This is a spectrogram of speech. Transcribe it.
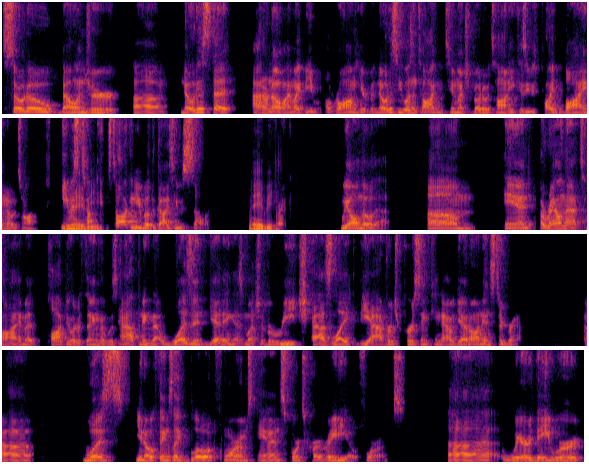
Soto, Bellinger. Um, notice that I don't know. I might be wrong here, but notice he wasn't talking too much about Ohtani because he was probably buying Ohtani. He was Maybe. he was talking to you about the guys he was selling. Maybe. Right. We all know that. Um, and around that time, a popular thing that was happening that wasn't getting as much of a reach as like the average person can now get on Instagram uh, was, you know, things like blowout forums and sports card radio forums, uh, where they were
